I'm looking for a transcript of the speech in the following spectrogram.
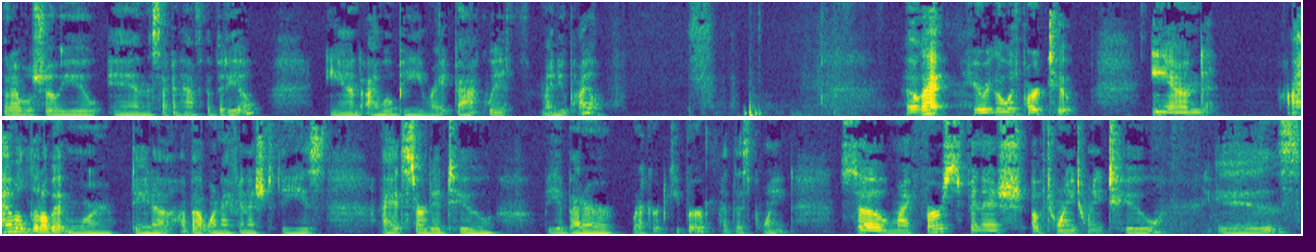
that I will show you in the second half of the video. And I will be right back with my new pile. Okay, here we go with part two. And I have a little bit more data about when I finished these. I had started to be a better record keeper at this point. So my first finish of 2022 is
